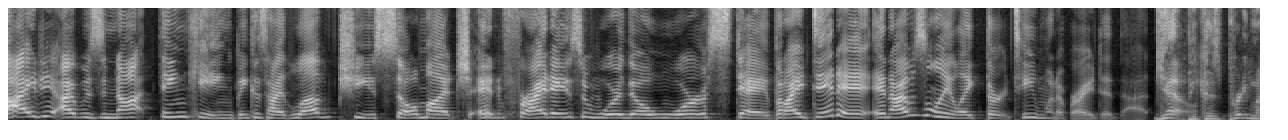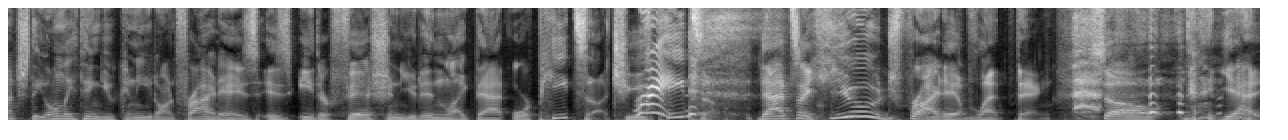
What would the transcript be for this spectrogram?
I, I was not thinking because I love cheese so much. And Fridays were the worst day, but I did it. And I was only like 13 whenever I did that. Yeah, because pretty much the only thing you can eat on Fridays is either fish, and you didn't like that, or pizza, cheese pizza. That's a huge Friday of Lent thing. So, yeah,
